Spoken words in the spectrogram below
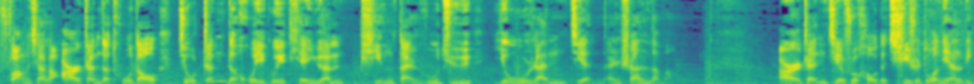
放下了二战的屠刀，就真的回归田园，平淡如菊，悠然见南山了吗？二战结束后的七十多年里。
